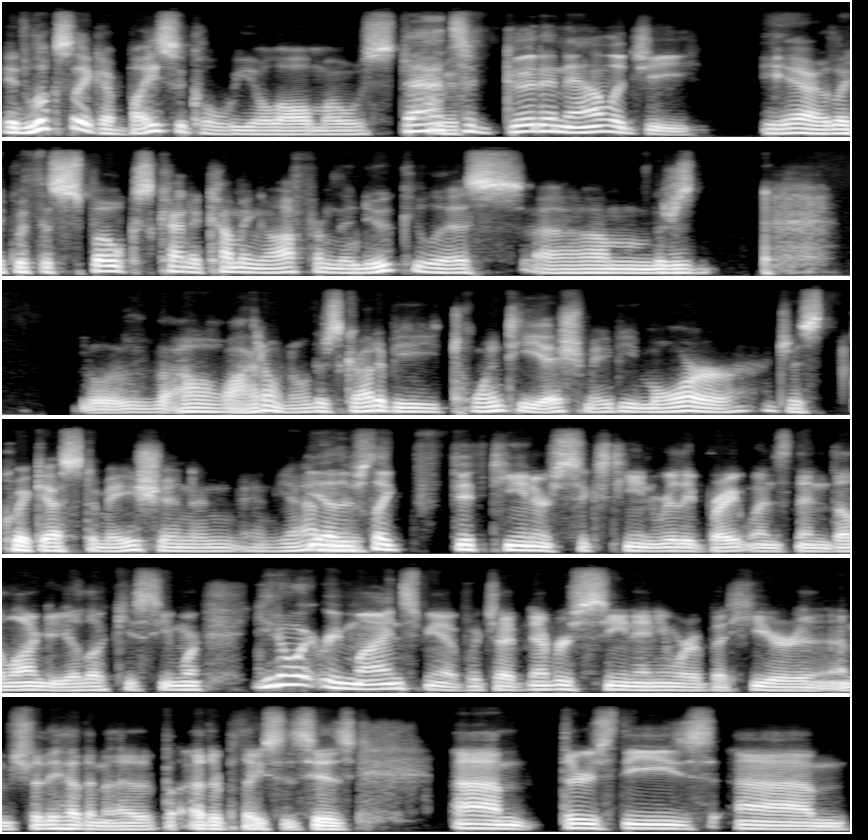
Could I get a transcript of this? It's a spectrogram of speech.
it looks like a bicycle wheel almost That's with- a good analogy. yeah like with the spokes kind of coming off from the nucleus um there's oh i don't know there's got to be 20ish maybe more just quick estimation and and yeah, Yeah, there's like 15 or 16 really bright ones. Then the longer you look, you see more. You know what it reminds me of, which I've never seen anywhere but here, and I'm sure they have them in other other places, is um, there's these um,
